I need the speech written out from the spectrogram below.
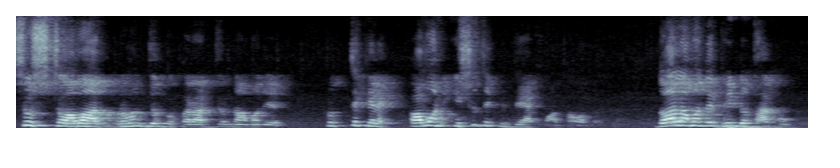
সুষ্ঠু অবাধ গ্রহণযোগ্য করার জন্য আমাদের প্রত্যেকের কমন ইস্যুতে কিন্তু একমত দরকার। দল আমাদের ভিন্ন থাকুক।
